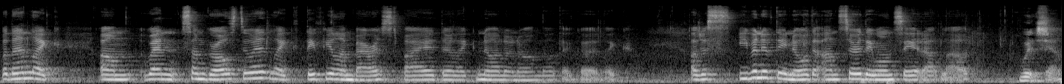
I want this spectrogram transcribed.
But then like um, when some girls do it, like they feel embarrassed by it. They're like, no, no, no, I'm not that good. Like I'll just even if they know the answer, they won't say it out loud. which Yeah.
